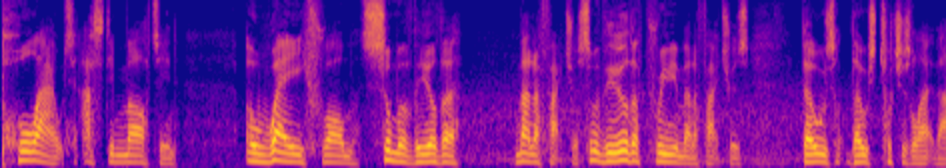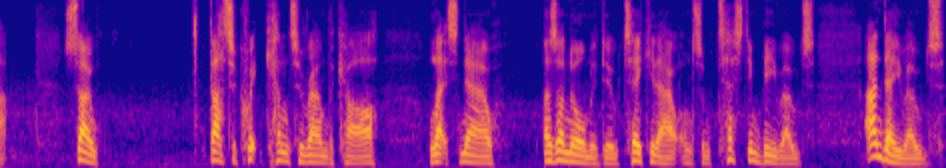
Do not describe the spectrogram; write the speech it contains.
pull out Aston Martin away from some of the other manufacturers, some of the other premium manufacturers, those, those touches like that. So that's a quick canter around the car. Let's now as I normally do, take it out on some testing B roads and A roads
